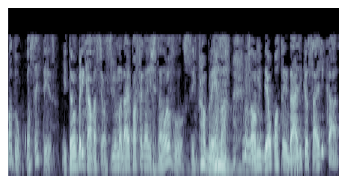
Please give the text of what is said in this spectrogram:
Salvador, com certeza. Então eu brincava assim, ó, se me mandarem para Afeganistão, eu vou, sem problema. Só me dê a oportunidade que eu saia de casa.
